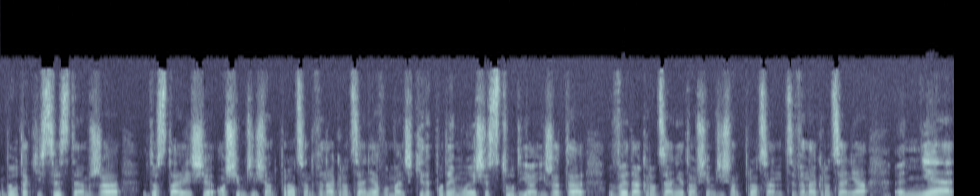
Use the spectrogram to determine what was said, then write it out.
był taki system, że dostaje się 80% wynagrodzenia w momencie, kiedy podejmuje się studia i że te wynagrodzenie, to 80% wynagrodzenia nie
